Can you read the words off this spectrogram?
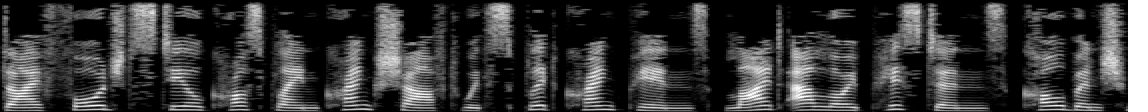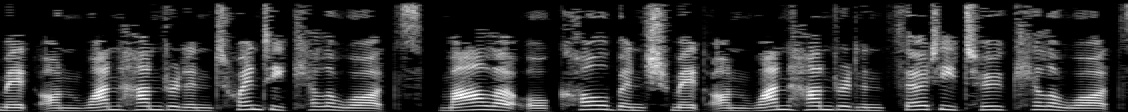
die forged steel crossplane crankshaft with split crankpins, light alloy pistons Kolbenschmidt on 120 kilowatts, Mahle or Kolbenschmidt on 132 kilowatts,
